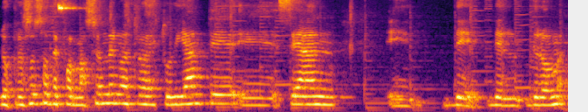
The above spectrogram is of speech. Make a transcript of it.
los procesos de formación de nuestros estudiantes eh, sean, eh, de, lo,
